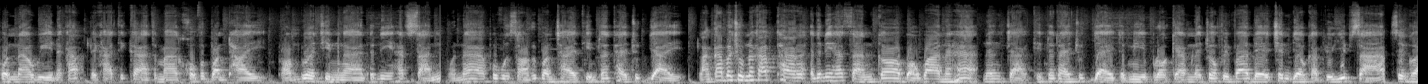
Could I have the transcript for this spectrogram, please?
พลนาวีนะครับเลขาธิการสมาคมฟุตบอลไทย พร้อมด้วยทีมงานทนีฮัตสัน หัวหน้าผู้ฝึกสอนฟุตบอลชายทีมชาติไทยชุดใหญ่ หลังการประชุมนะครับทางแอนโทนีฮัตสันก็บอกว่านะฮะเนื่องจากทีมชาติไทยชุดใหญ่จะมีโปรแกรมในช่วงฟีฟ่าเดย์เช่นเดียวกับยูยี่สาซึ่งก็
